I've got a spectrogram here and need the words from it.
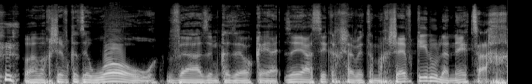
והמחשב כזה וואו. ואז הם כזה אוקיי זה יעסיק עכשיו את המחשב כאילו לנצח.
